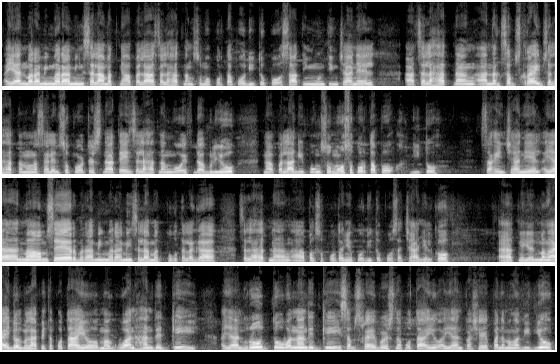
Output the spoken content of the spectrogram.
Ayan, maraming maraming salamat nga pala sa lahat ng sumuporta po dito po sa ating munting channel. At sa lahat ng ah, nag-subscribe, sa lahat ng mga silent supporters natin, sa lahat ng OFW na palagi pong sumusuporta po dito sa aking channel. Ayan, ma'am, sir, maraming maraming salamat po talaga sa lahat ng ah, pagsuporta niyo po dito po sa channel ko. At ngayon mga idol, malapit na po tayo mag 100k. Ayan, road to 100k subscribers na po tayo. Ayan, pa-share pa ng mga video.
